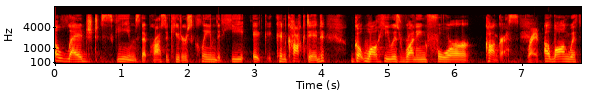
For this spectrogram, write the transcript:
alleged schemes that prosecutors claim that he eh, concocted go- while he was running for Congress, Right. along with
